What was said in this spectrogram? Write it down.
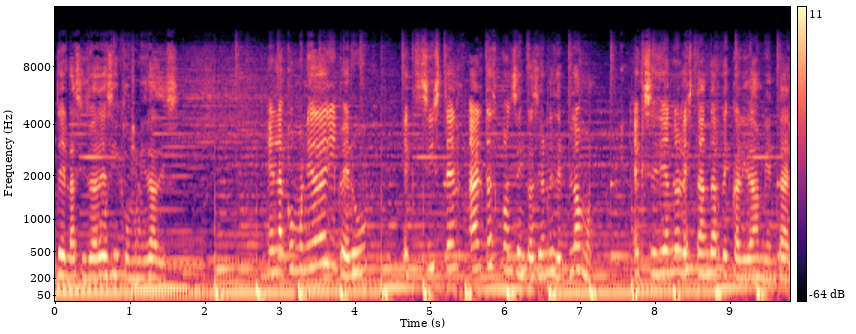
de las ciudades y comunidades. En la comunidad de Perú existen altas concentraciones de plomo, excediendo el estándar de calidad ambiental.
